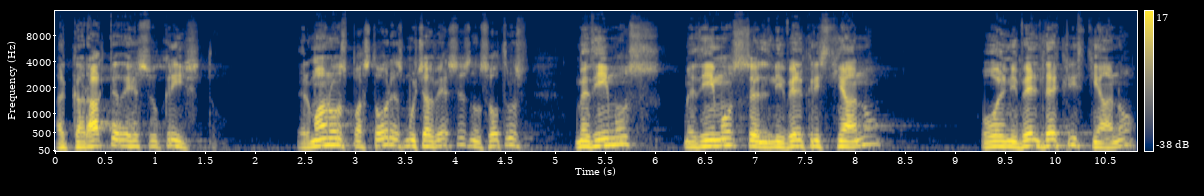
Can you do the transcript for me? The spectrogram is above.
al carácter de Jesucristo. Hermanos pastores, muchas veces nosotros medimos, medimos el nivel cristiano o el nivel de cristiano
